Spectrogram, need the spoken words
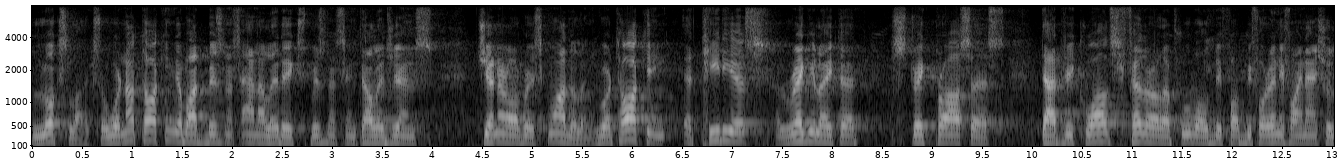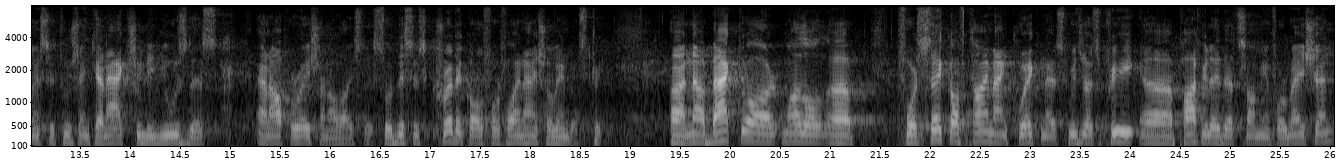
looks like. So we're not talking about business analytics, business intelligence, general risk modeling. We're talking a tedious, regulated, strict process that requires federal approval before, before any financial institution can actually use this and operationalize this. So this is critical for financial industry. Uh, now back to our model. Uh, for sake of time and quickness, we just pre-populated uh, some information,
